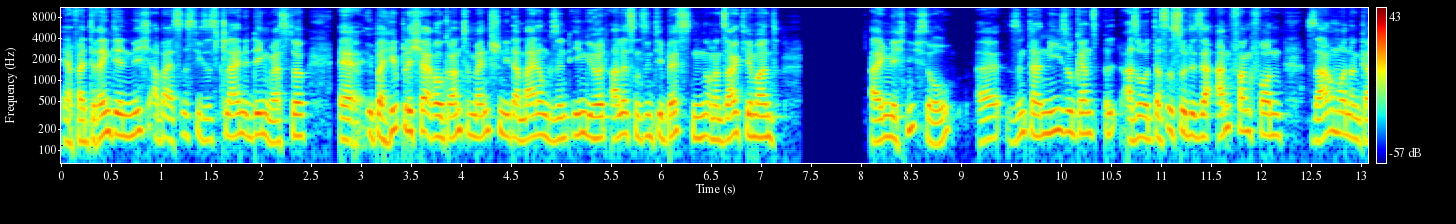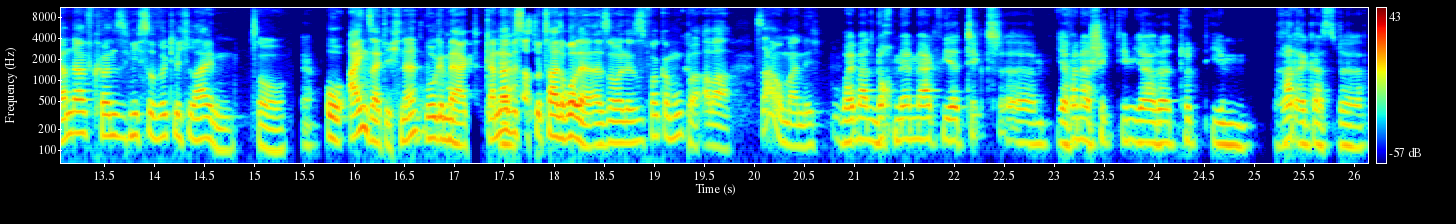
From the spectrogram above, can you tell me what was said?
Er verdrängt ihn nicht, aber es ist dieses kleine Ding, weißt du? Äh, Ja. Überhebliche, arrogante Menschen, die der Meinung sind, ihnen gehört alles und sind die Besten. Und dann sagt jemand, eigentlich nicht so. Äh, sind da nie so ganz. Also, das ist so dieser Anfang von Saruman und Gandalf können sich nicht so wirklich leiden. So. Ja. Oh, einseitig, ne? Wohlgemerkt. Gandalf Ja. ist das total Rolle. Also, das ist vollkommen super. Aber Saruman nicht. Wobei man noch mehr merkt, wie er tickt. Äh, Yavanna schickt ihm ja oder drückt ihm Radagast oder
